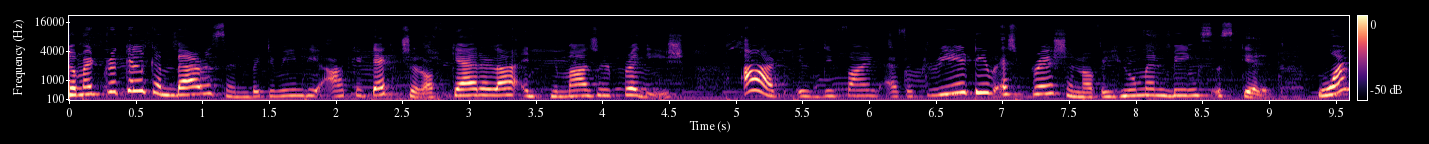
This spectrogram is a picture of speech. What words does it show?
Geometrical comparison between the architecture of Kerala and Himachal Pradesh. Art is defined as a creative expression of a human being's skill. One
